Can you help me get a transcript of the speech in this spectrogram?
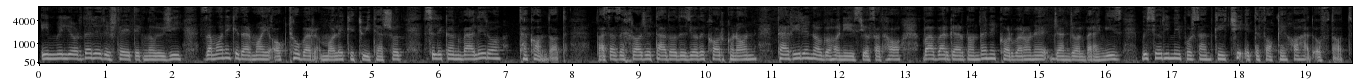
این میلیاردر رشته تکنولوژی زمانی که در ماه اکتبر مالک توییتر شد سیلیکون ولی را تکان داد پس از اخراج تعداد زیاد کارکنان، تغییر ناگهانی سیاست ها و برگرداندن کاربران جنجال برانگیز بسیاری می‌پرسند که چه اتفاقی خواهد افتاد.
